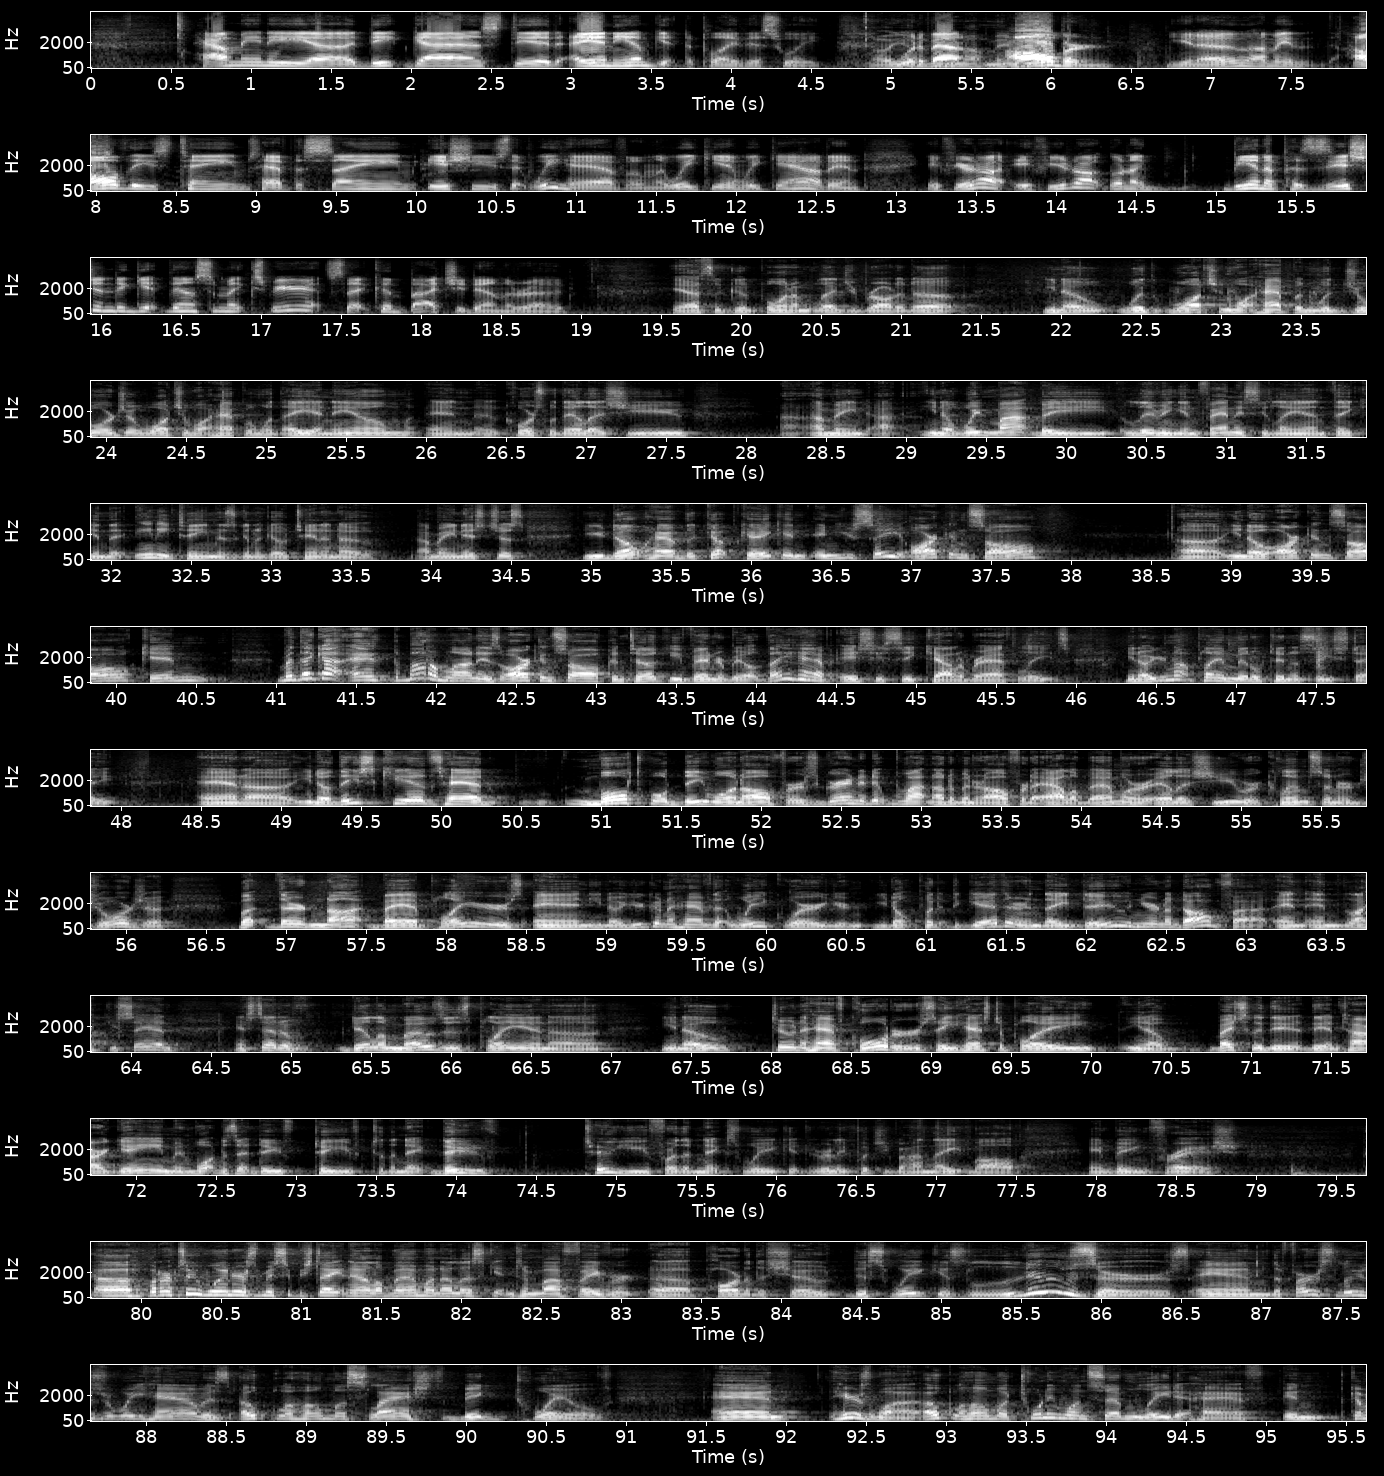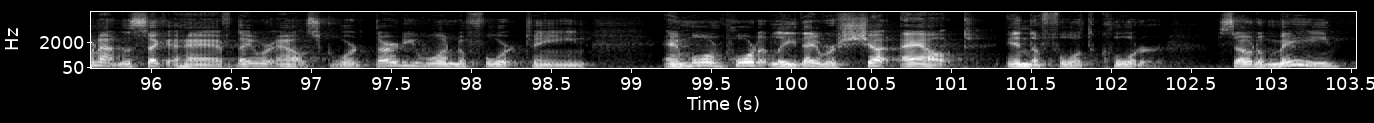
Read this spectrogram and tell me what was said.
How many uh, deep guys did A and M get to play this week? Oh, yeah, what about. Auburn? You know, I mean, all these teams have the same issues that we have on the week in, week out, and if you're not if you're not going to be in a position to get them some experience, that could bite you down the road. Yeah, that's a good point. I'm glad you brought it up. You know, with watching what happened with Georgia, watching what happened with A and M, and of course with LSU. I mean, I, you know, we might be living in fantasy land thinking that any team is going to go ten and zero. I mean, it's just you don't have the cupcake, and, and you see Arkansas. Uh, you know, Arkansas can. I mean, they got eh, the bottom line is Arkansas, Kentucky, Vanderbilt. They have SEC caliber athletes. You know, you're not playing Middle Tennessee State, and uh, you know these kids had multiple D1 offers. Granted, it might not have been an offer to Alabama or LSU or Clemson or Georgia, but they're not bad players. And you know, you're going to have that week where you you don't put it together, and they do, and you're in a dogfight. And and like you said, instead of Dylan Moses playing, uh, you know, two and a half quarters, he has to play, you know, basically the the entire game. And what does that do to you to the next do to you for the next week? It really puts you behind the eight ball and being fresh. Uh, but our two winners, Mississippi State and Alabama. Now let's get into my favorite uh, part of the show this week is losers, and the first loser we have is Oklahoma slash Big Twelve. And here's why: Oklahoma 21-7 lead at half. In coming out in the second half, they were outscored 31 to 14, and more importantly, they were shut out in the fourth quarter. So to me,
